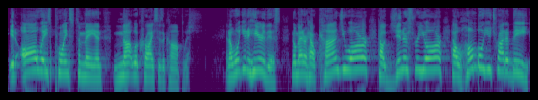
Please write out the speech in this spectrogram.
it always points to man, not what Christ has accomplished. And I want you to hear this. No matter how kind you are, how generous you are, how humble you try to be,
